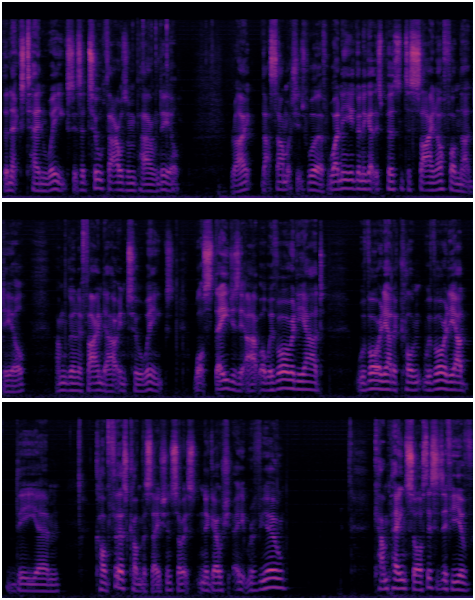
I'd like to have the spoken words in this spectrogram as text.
the next ten weeks. It's a two thousand pound deal, right? That's how much it's worth. When are you going to get this person to sign off on that deal? I'm going to find out in two weeks. What stage is it at? Well, we've already had we've already had a con we've already had the um, first conversation. So it's negotiate review. Campaign source. This is if you've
